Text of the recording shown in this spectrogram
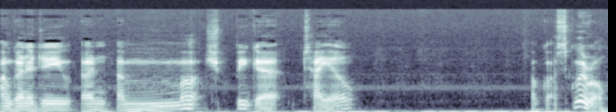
I'm going to do an, a much bigger tail. I've got a squirrel.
